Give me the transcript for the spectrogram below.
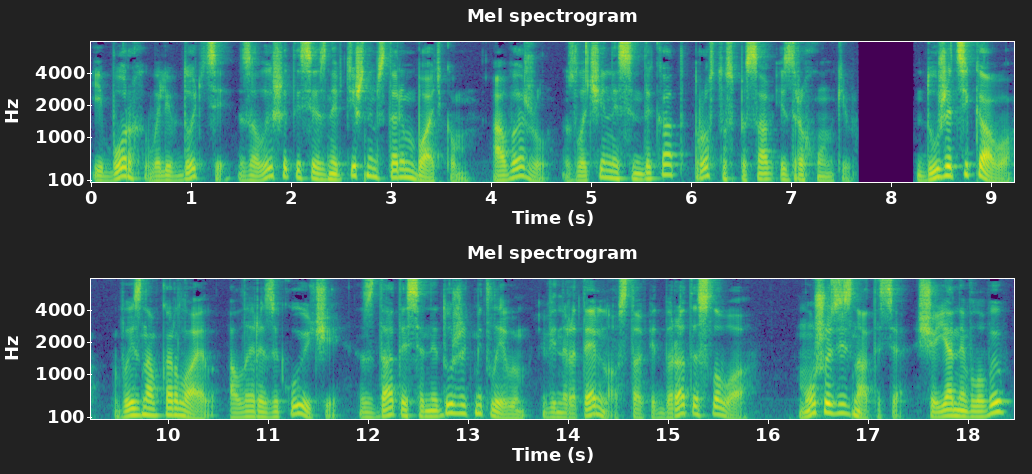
і борг велів дочці залишитися з невтішним старим батьком, а вежу злочинний синдикат просто списав із рахунків. Дуже цікаво, визнав Карлайл, але ризикуючи здатися не дуже кмітливим, він ретельно став підбирати слова. Мушу зізнатися, що я не вловив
